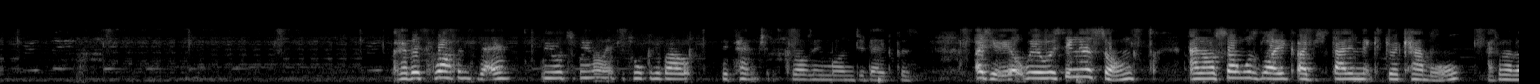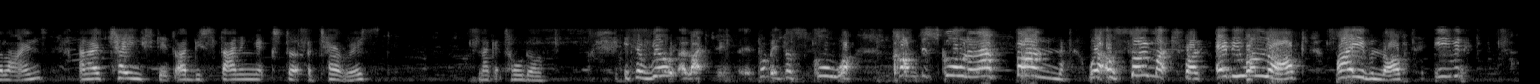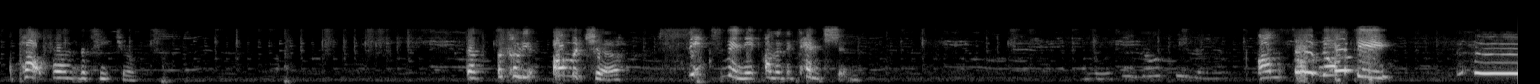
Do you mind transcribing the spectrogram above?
Okay, this what happened today. We were we were actually talking about detentions because I was in one today because actually we were singing a song and our song was like I'd be standing next to a camel as one of the lines and I changed it I'd be standing next to a terrorist and I get told off. It's a real like probably the school. Come to school and have fun. Well, it was so much fun. Everyone laughed. I even laughed. Even apart from the teacher. That's a totally amateur. Six minutes on a detention. I'm so naughty.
